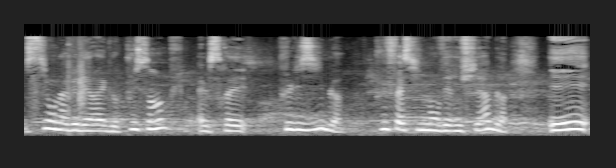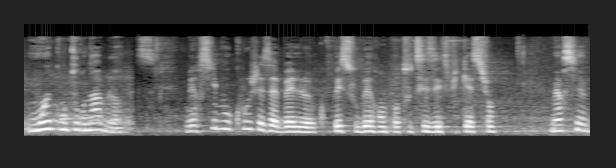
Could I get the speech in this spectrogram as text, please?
si on avait des règles plus simples, elles seraient plus lisibles, plus facilement vérifiables et moins contournables. Merci beaucoup, Isabelle Coupé-Soubéran, pour toutes ces explications. Merci à vous.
